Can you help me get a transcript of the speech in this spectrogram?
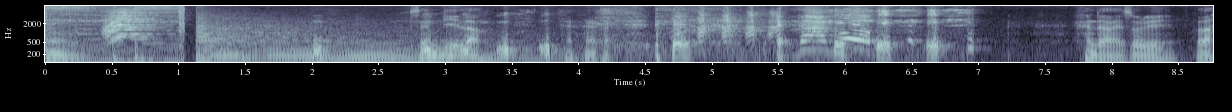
อืมစင်ပြေလားဒါကိုဒါဆိုရလာ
